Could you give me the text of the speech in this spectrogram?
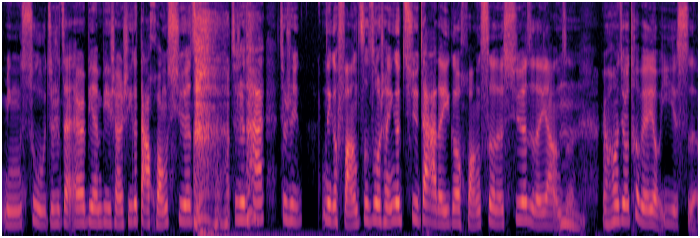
民宿就是在 Airbnb 上是一个大黄靴子，就是它 就是那个房子做成一个巨大的一个黄色的靴子的样子，嗯、然后就特别有意思。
